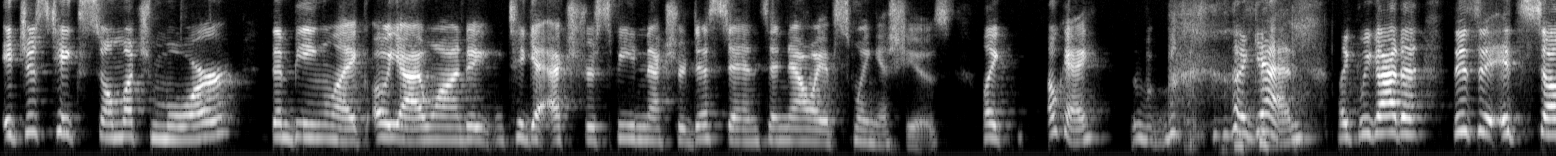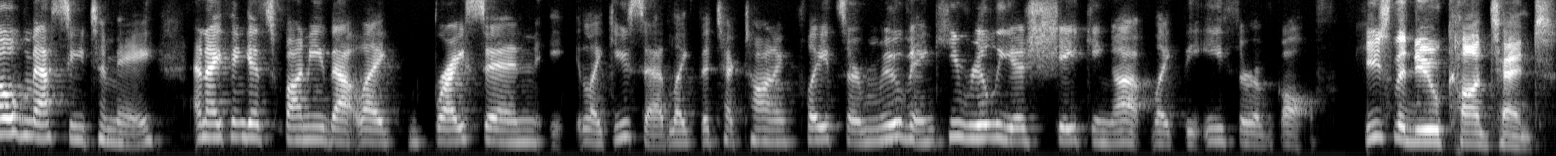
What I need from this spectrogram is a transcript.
it just takes so much more than being like, oh yeah, I wanted to, to get extra speed and extra distance, and now I have swing issues like okay again like we gotta this it's so messy to me. And i think it's funny that like bryson like you said like the tectonic plates are moving. He really is shaking up like the ether of golf. He's the new content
